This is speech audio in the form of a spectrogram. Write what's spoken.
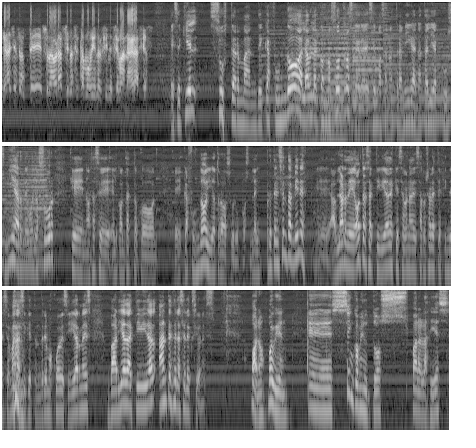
Gracias a ustedes, un abrazo y nos estamos viendo el fin de semana. Gracias. Ezequiel Susterman de Cafundó al habla con nosotros. Le agradecemos a nuestra amiga Natalia Kuznier de Vuelo Sur que nos hace el contacto con eh, Cafundó y otros grupos. La pretensión también es eh, hablar de otras actividades que se van a desarrollar este fin de semana, así que tendremos jueves y viernes variada actividad antes de las elecciones. Bueno, muy bien. Eh, cinco minutos para las 10.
